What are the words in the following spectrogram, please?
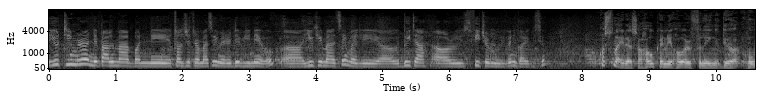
यो टिम र नेपालमा बन्ने चलचित्रमा चाहिँ मेरो डेब्यू नै हो युकेमा चाहिँ मैले दुईवटा अरू फिचर मुभी पनि गरेको छु कस्तो लागिरहेछ? How can how are feeling त्यो होम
